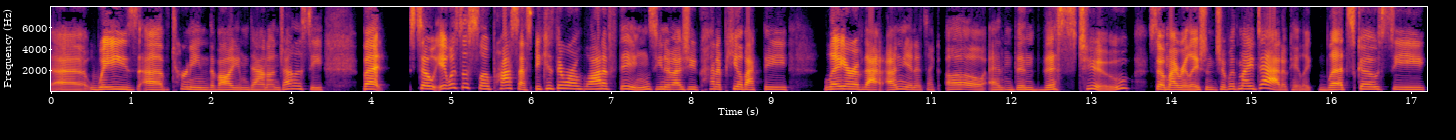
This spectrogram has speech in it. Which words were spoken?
uh, ways of turning the volume down on jealousy. But so it was a slow process because there were a lot of things, you know, as you kind of peel back the layer of that onion, it's like, oh, and then this too. So my relationship with my dad, okay, like let's go see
